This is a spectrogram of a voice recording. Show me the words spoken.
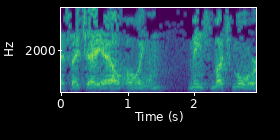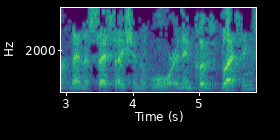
S H A L O M, means much more than a cessation of war. It includes blessings,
